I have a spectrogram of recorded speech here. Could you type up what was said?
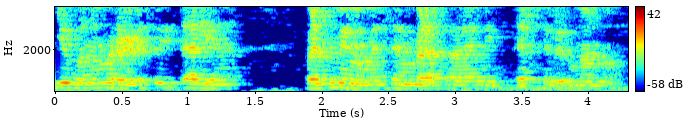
Yo cuando me regreso a Italia, parece que mi mamá está embarazada de mi tercer hermano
